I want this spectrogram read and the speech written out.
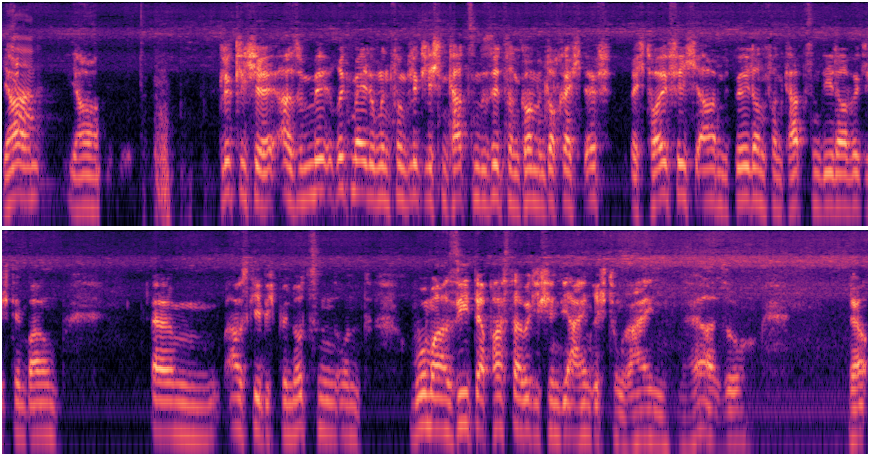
Ja, ja, glückliche, also Rückmeldungen von glücklichen Katzenbesitzern kommen doch recht, recht häufig äh, mit Bildern von Katzen, die da wirklich den Baum ähm, ausgiebig benutzen und wo man sieht, der passt da wirklich in die Einrichtung rein. Ja, ne? also, ja.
